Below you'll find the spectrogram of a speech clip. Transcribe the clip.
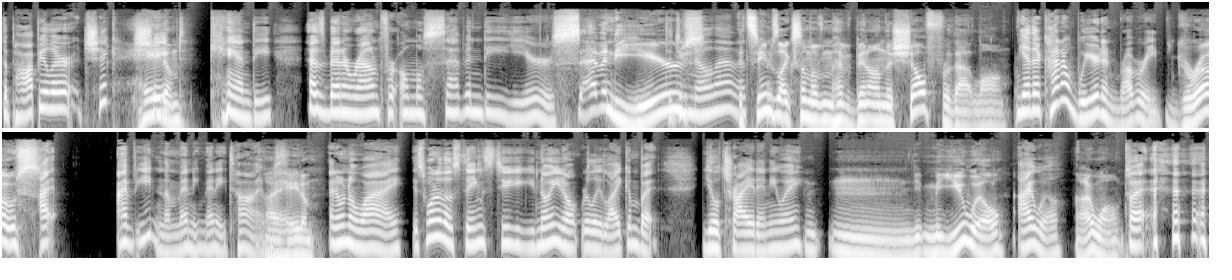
The popular chick shaped candy has been around for almost 70 years. Seventy years. Did you know that? It seems like some of them have been on the shelf for that long. Yeah, they're kind of weird and rubbery. Gross. I- I've eaten them many, many times. I hate them. I don't know why. It's one of those things too. You, you know you don't really like them, but you'll try it anyway. Mm, you will. I will. I won't. But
